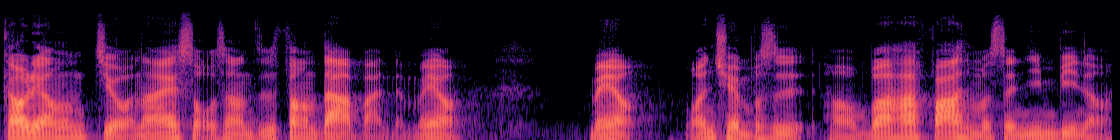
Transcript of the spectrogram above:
高粱酒拿在手上，只是放大版的，没有，没有，完全不是。好，我不知道他发什么神经病哦，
